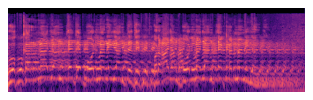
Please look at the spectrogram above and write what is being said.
वो करना जानते थे, बोलना नहीं जानते थे। और आज हम बोलना जानते हैं, करना नहीं जानते।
